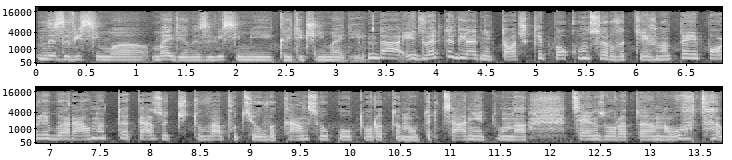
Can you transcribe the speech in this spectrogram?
независима медия, независими независими критични медии. Да, и двете гледни точки, по-консервативната и по-либералната, казват, че това подсилва кансел културата на отрицанието, на цензурата, на лота,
